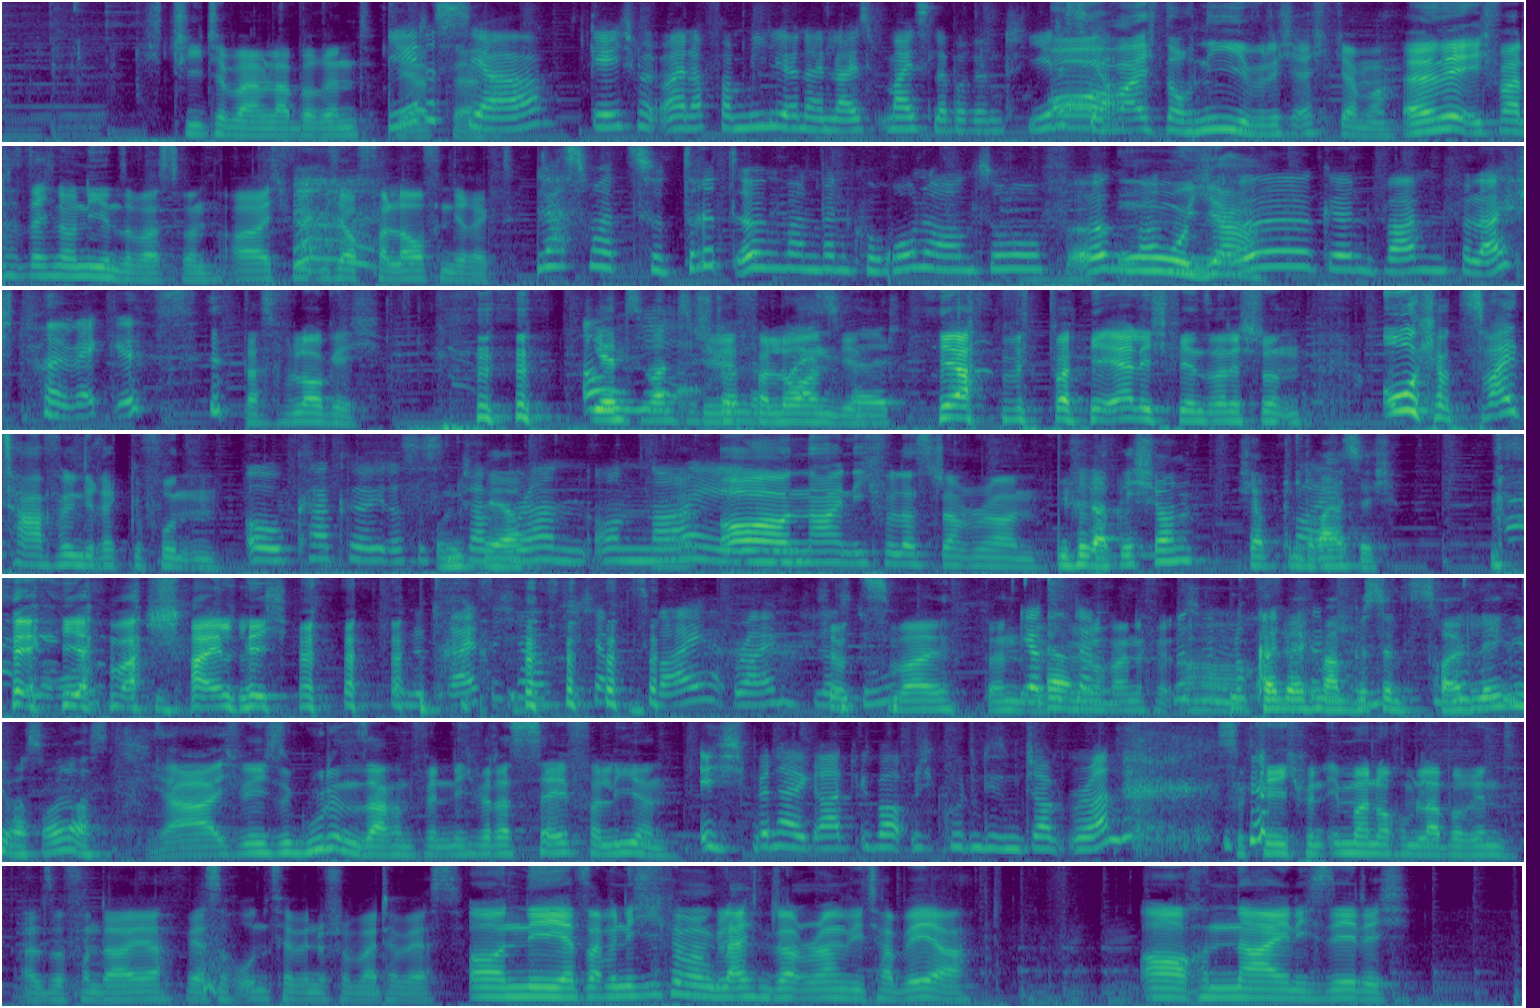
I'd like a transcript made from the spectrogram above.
Ich cheate beim Labyrinth. Jedes erzähl. Jahr gehe ich mit meiner Familie in ein Maislabyrinth. Jedes Oh, Jahr. war ich noch nie, würde ich echt gerne mal. Äh, nee, ich war tatsächlich noch nie in sowas drin. Aber ich würde mich auch verlaufen direkt. Lass mal zu dritt irgendwann, wenn Corona und so irgendwann, Oh, ja. irgendwann vielleicht mal weg ist. Das vlog ich. Oh, 24 Die Stunden wird im verloren gehen. Ja, wird bei mir ehrlich 24 Stunden. Oh, ich habe zwei Tafeln direkt gefunden. Oh, Kacke, das ist ein Unfair. Jump'n'Run. Oh nein. Oh nein, ich will das Jump'n'Run. Wie viel hab ich schon? Ich hab Zwei. 30. ja, wahrscheinlich. Wenn du 30 hast, ich habe zwei. Ryan, wie Ich viel habe hast du? zwei. Dann Ja, gut, dann noch eine finden. Oh. noch- Könnt ihr euch mal ein bisschen ins Zeug legen? Was soll das? Ja, ich will nicht so gut in Sachen finden. Ich werde das safe verlieren. Ich bin halt gerade überhaupt nicht gut in diesem Jump'n'Run. Ist okay, ich bin immer noch im Labyrinth. Also von daher wäre es auch unfair, wenn du schon weiter wärst. Oh nee, jetzt aber nicht. Ich bin beim gleichen Jump'n'Run wie Tabea. Och nein, ich sehe dich.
